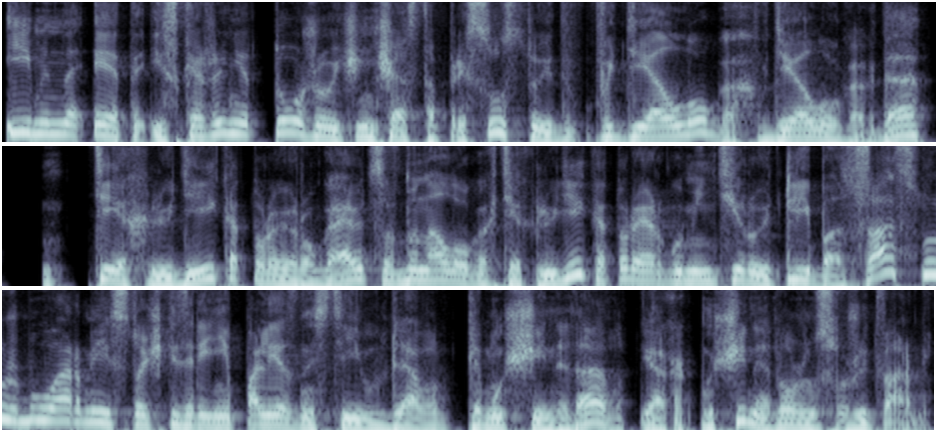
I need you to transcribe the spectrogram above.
Именно это искажение тоже очень часто присутствует в диалогах, в диалогах, да, тех людей, которые ругаются, в монологах тех людей, которые аргументируют либо за службу в армии с точки зрения полезности для, для мужчины, да, вот я как мужчина, я должен служить в армии,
